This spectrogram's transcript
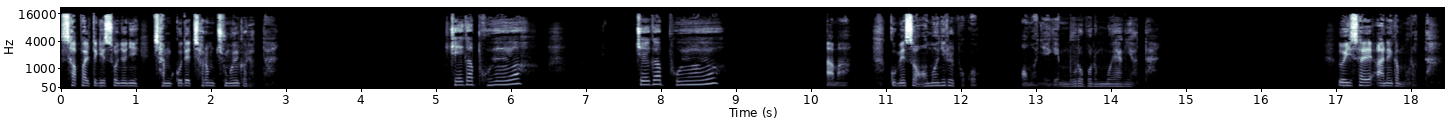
사팔뜨기 소년이 잠꼬대처럼 중얼거렸다. 제가 보여요? 제가 보여요? 아마 꿈에서 어머니를 보고 어머니에게 물어보는 모양이었다. 의사의 아내가 물었다.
